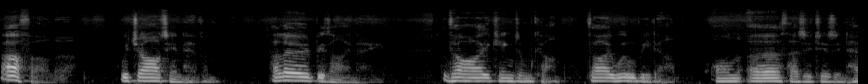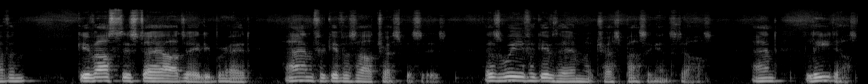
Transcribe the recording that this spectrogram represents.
Our Father, which art in heaven, hallowed be thy name. Thy kingdom come, thy will be done, on earth as it is in heaven. Give us this day our daily bread, and forgive us our trespasses, as we forgive them that trespass against us. And lead us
